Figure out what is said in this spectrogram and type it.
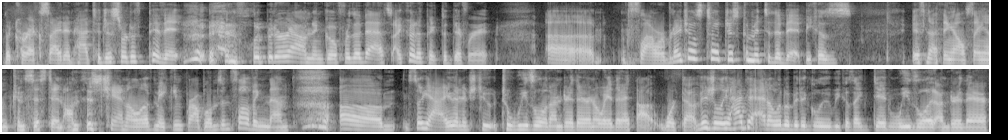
the correct side and had to just sort of pivot and flip it around and go for the best. I could have picked a different uh, flower, but I just uh, just commit to the bit because if nothing else, I am consistent on this channel of making problems and solving them. Um, so yeah, I managed to, to weasel it under there in a way that I thought worked out visually. I had to add a little bit of glue because I did weasel it under there.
